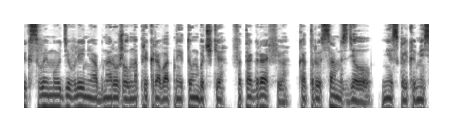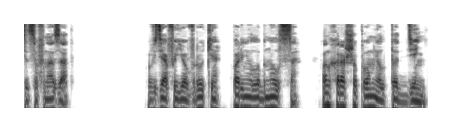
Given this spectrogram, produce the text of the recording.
и, к своему удивлению, обнаружил на прикроватной тумбочке фотографию, которую сам сделал несколько месяцев назад. Взяв ее в руки, парень улыбнулся. Он хорошо помнил тот день.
